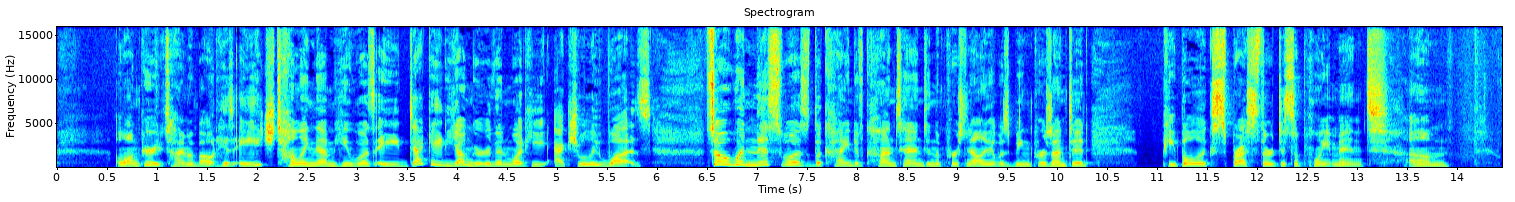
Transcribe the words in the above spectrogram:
a long period of time about his age, telling them he was a decade younger than what he actually was. So, when this was the kind of content and the personality that was being presented, people expressed their disappointment um,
